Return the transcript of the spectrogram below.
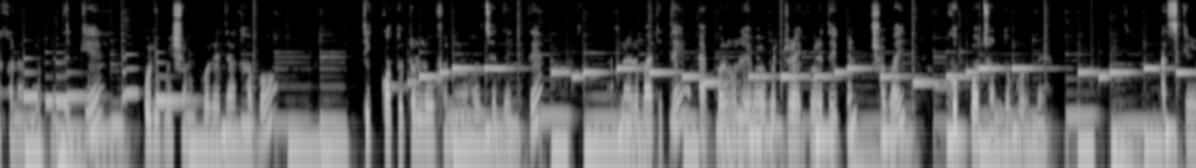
এখন আমি আপনাদেরকে পরিবেশন করে দেখাবো ঠিক কতটা লোভনীয় হচ্ছে দেখতে। আপনারা বাড়িতে একবার হলে এভাবে ট্রাই করে দেখবেন সবাই খুব পছন্দ করবে। আজকের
